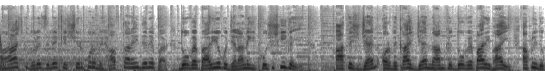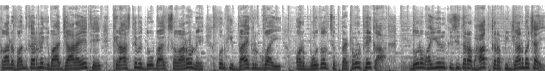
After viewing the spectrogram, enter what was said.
महाराष्ट्र के धुले ज़िले के शिरपुर में हफ़्ता नहीं देने पर दो व्यापारियों को जलाने की कोशिश की गई। आतिश जैन और विकास जैन नाम के दो व्यापारी भाई अपनी दुकान बंद करने के बाद जा रहे थे कि रास्ते में दो बाइक सवारों ने उनकी बाइक रुकवाई और बोतल से पेट्रोल फेंका। दोनों भाइयों ने किसी तरह भागकर अपनी जान बचाई।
